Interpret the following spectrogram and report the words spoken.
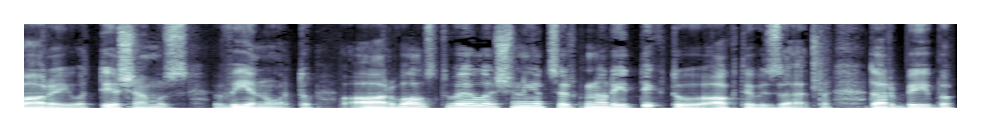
pārējot tiešām uz vienotu ārvalstu vēlēšanu iecirkni arī tiktu aktivizēta darbība,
